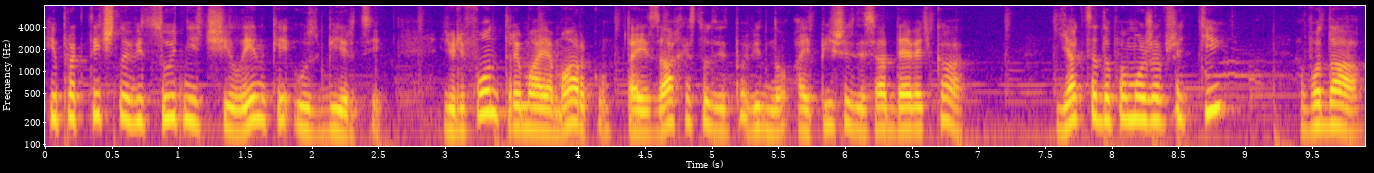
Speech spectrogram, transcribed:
і практично відсутність щілинки у збірці. Юліфон тримає марку та і захисту відповідно IP69K. Як це допоможе в житті? Вода,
